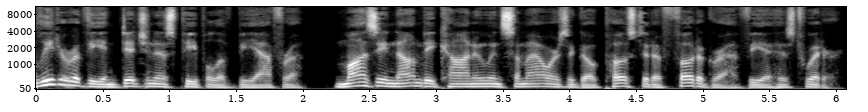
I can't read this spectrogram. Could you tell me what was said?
Leader of the indigenous people of Biafra, Mazi Nnamdi Kanu in some hours ago posted a photograph via his Twitter.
